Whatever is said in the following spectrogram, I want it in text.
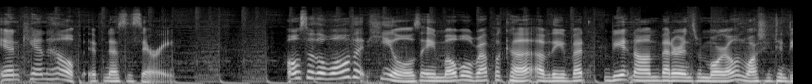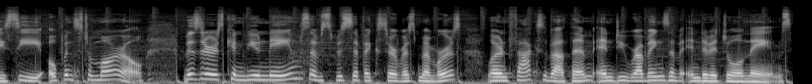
and can help if necessary. Also, The Wall That Heals, a mobile replica of the Vet- Vietnam Veterans Memorial in Washington, D.C., opens tomorrow. Visitors can view names of specific service members, learn facts about them, and do rubbings of individual names.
